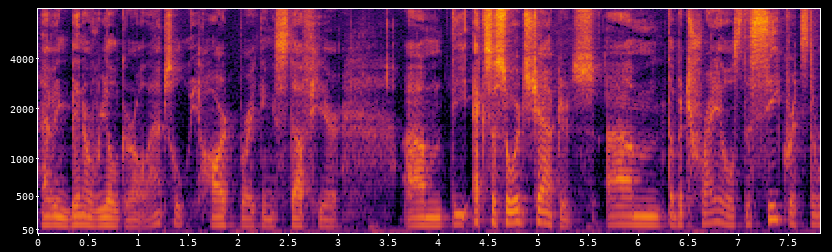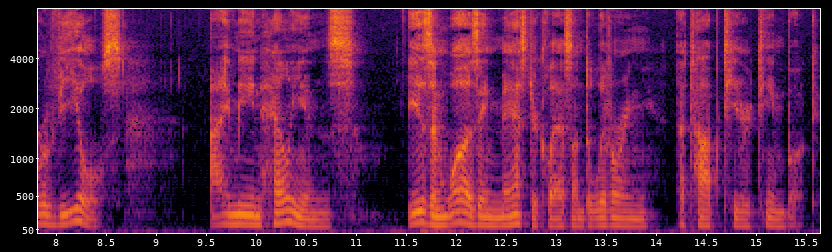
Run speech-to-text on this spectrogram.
having been a real girl. Absolutely heartbreaking stuff here. Um, the X of Swords chapters, um, the betrayals, the secrets, the reveals. I mean, Hellions. Is and was a masterclass on delivering a top tier team book.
